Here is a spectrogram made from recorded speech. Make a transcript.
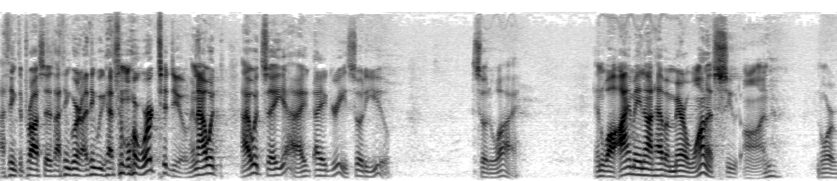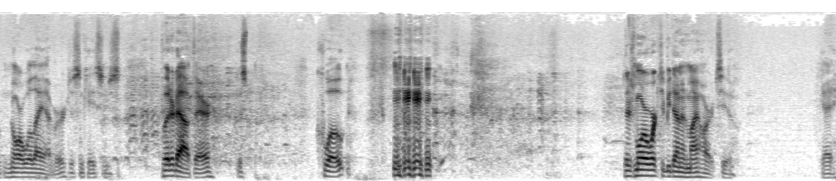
I think the process, I think, we're, I think we've got some more work to do. And I would, I would say, yeah, I, I agree. So do you. So do I. And while I may not have a marijuana suit on, nor, nor will I ever, just in case you just put it out there, just quote, there's more work to be done in my heart, too. Okay?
